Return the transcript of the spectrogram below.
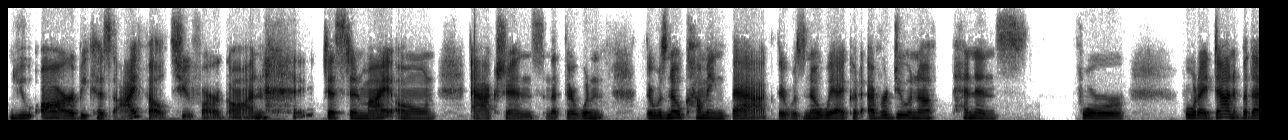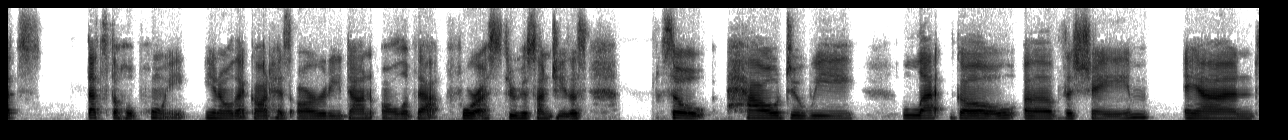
you are because I felt too far gone just in my own actions and that there wouldn't there was no coming back. There was no way I could ever do enough penance for for what I'd done. But that's that's the whole point you know that God has already done all of that for us through his son Jesus. So how do we let go of the shame and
